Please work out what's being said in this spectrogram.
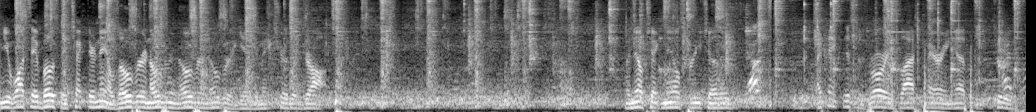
And you watch they both, they check their nails over and over and over and over again to make sure they're dropped. And they'll check nails for each other. I think this is Rory's last pairing up too.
